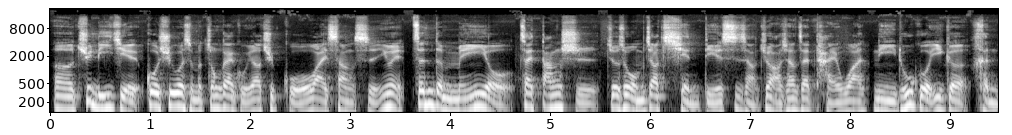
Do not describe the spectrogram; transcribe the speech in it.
呃去理解过去为什么中概股要去国外上市，因为真的没有在当时就是我们叫浅碟市场，就好像在台湾，你如果一个很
